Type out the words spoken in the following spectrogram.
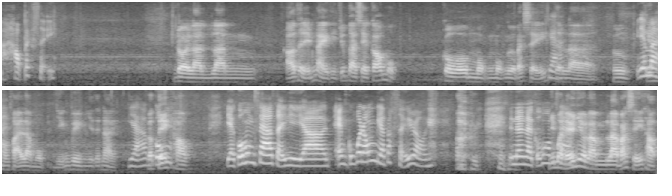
học bác sĩ. Rồi là là ở thời điểm này thì chúng ta sẽ có một cô một một người bác sĩ Dạ. tên là Hương Nhưng chứ mà- không phải là một diễn viên như thế này. Dạ có cũng tiếc không? Dạ cũng không sao tại vì ờ, em cũng có đóng vai bác sĩ rồi. Cho nên là cũng không nhưng mà sao. nếu như làm là bác sĩ thật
